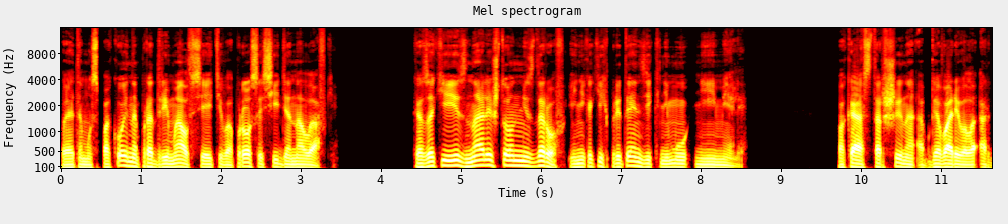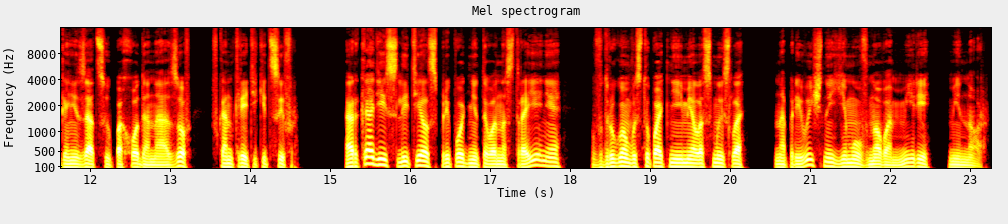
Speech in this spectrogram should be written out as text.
Поэтому спокойно продремал все эти вопросы, сидя на лавке. Казаки и знали, что он нездоров, и никаких претензий к нему не имели. Пока старшина обговаривала организацию похода на Азов в конкретике цифр, Аркадий слетел с приподнятого настроения, в другом выступать не имело смысла, на привычный ему в новом мире минор.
